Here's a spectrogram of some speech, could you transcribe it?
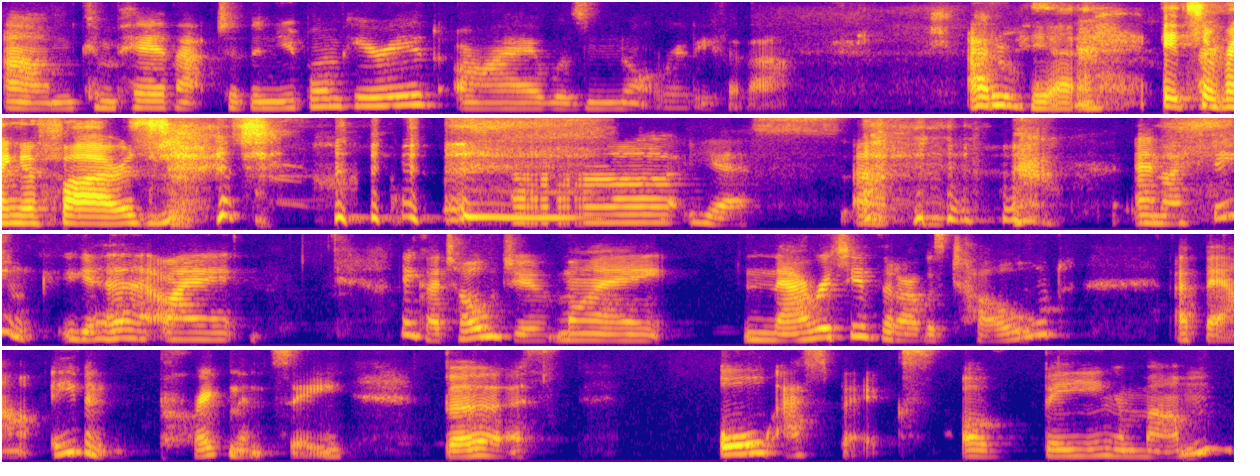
um, compare that to the newborn period, I was not ready for that at all. Yeah. It's a ring of fire, isn't it? Uh, yes. Um, and I think, yeah, I, I think I told you my narrative that I was told about even pregnancy, birth, all aspects of being a mum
